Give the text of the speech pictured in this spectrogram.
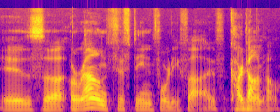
is uh, around 1545, Cardano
